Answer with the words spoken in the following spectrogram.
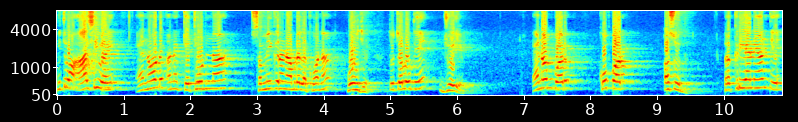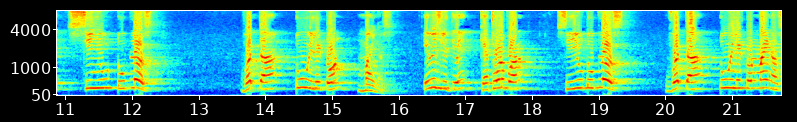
મિત્રો, આ સિવાય એનોડ અને કેથોડના સમીકરણ આપણે લખવાના હોય છે. તો ચલો તે જોઈએ. એનોડ પર કોપર અશુદ્ધ. પ્રક્રિયાને અંતે સીયુ ટુ પ્લસ વત્તા ટુ ઇલેક્ટ્રોન માઇનસ. એવી જ રીતે કેથોડ પર સીયુ ટુ પ્લસ વત્તા ટુ ઇલેક્ટ્રોન માઇનસ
